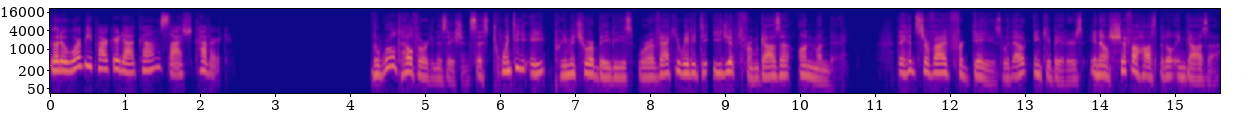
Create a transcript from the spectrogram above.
Go to warbyparker.com slash covered. The World Health Organization says 28 premature babies were evacuated to Egypt from Gaza on Monday. They had survived for days without incubators in Al Shifa Hospital in Gaza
